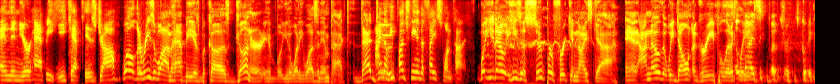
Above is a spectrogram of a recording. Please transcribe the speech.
and then you're happy he kept his job. Well, the reason why I'm happy is because Gunner, well, you know what he was in Impact. That dude, I know he punched me in the face one time. Well, you know, he's a super freaking nice guy. And I know that we don't agree politically. So nice, he quick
